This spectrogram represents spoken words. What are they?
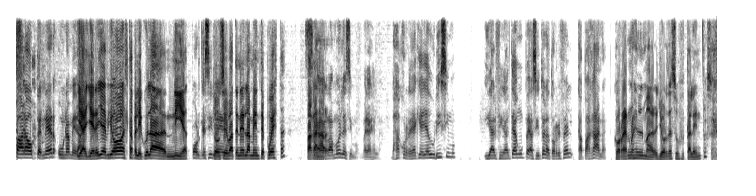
para obtener una Y medalla. ayer ella vio esta película Nia, Porque si entonces le, va a tener la mente puesta para si ganar. agarramos y le decimos, mira Ángela, vas a correr de aquí a allá durísimo y al final te dan un pedacito de la Torre Eiffel, capaz gana. Correr no es el mayor de sus talentos.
